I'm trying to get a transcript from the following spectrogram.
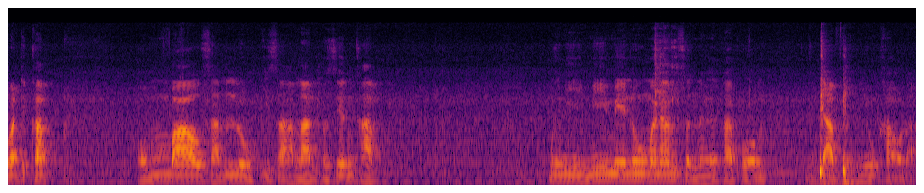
วัสดีครับ ผมเบาสันลูกอีสานล้านเปอร์เซ็นต์ครับ มือนี้มีเมนูมานำเสนอครับ ผมจับหิ้วเขาละ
